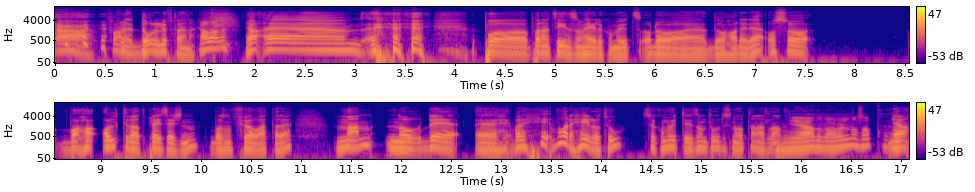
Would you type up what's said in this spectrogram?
uh, faen, det er dårlig luft her inne. ja, det er det. Ja, uh, på, på den tiden som Halo kom ut, og da, da hadde jeg det. Og så har alltid vært PlayStation, bare sånn før og etter det. Men når det eh, var, det var det Halo 2 som kom ut i sånn 2008 eller noe? Ja, det var vel noe sånt. Ja,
